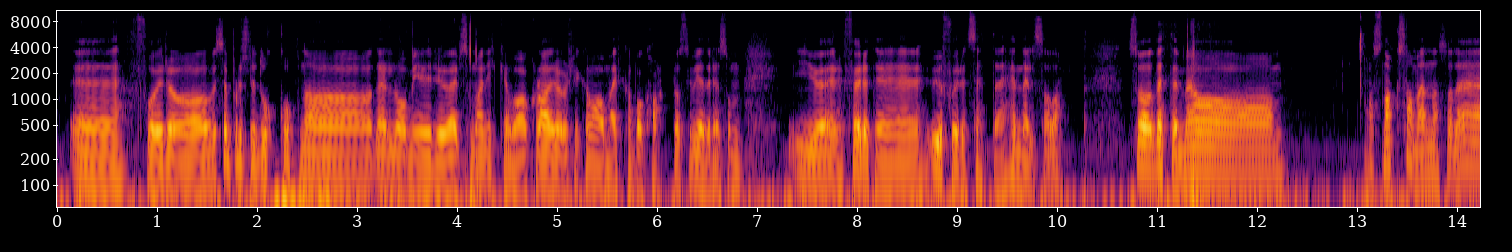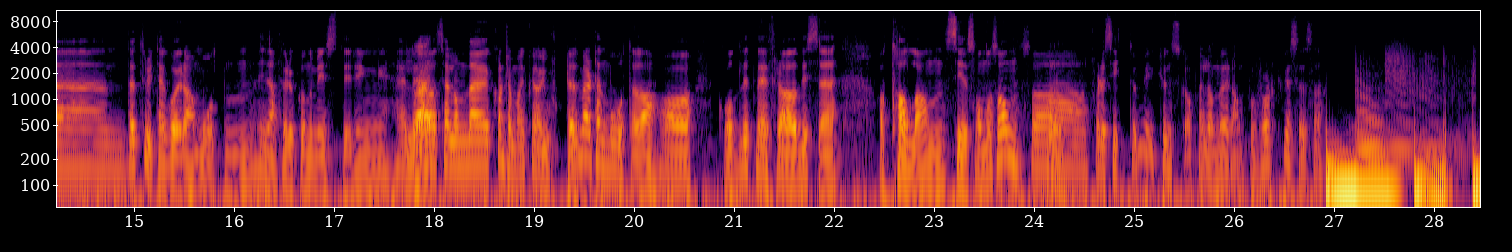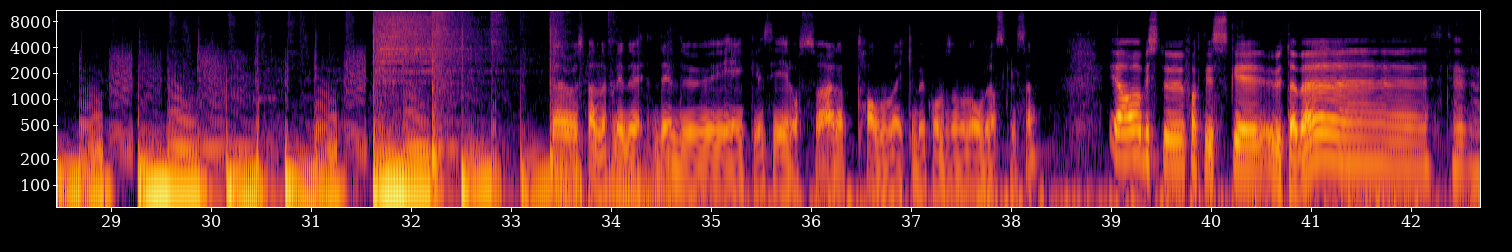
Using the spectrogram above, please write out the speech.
for å, hvis det plutselig dukker opp noe Det lå mye rør som man ikke var klar over, som ikke var avmerka på kart osv., som gjør, fører til uforutsette hendelser. Da. Så dette med å, å snakke sammen, altså det, det, tror ikke jeg går av moten innenfor økonomistyring heller. Selv om det, kanskje man kunne gjort det mer til en mote da, og gått litt mer fra disse at tallene sier sånn og sånn. Så, mm. For det sitter jo mye kunnskap mellom ørene på folk, viser det seg. Det er jo spennende, fordi det, det, du egentlig sier også, er at tallene ikke bør komme som en overraskelse. Ja, hvis du faktisk eh, utøver eh,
